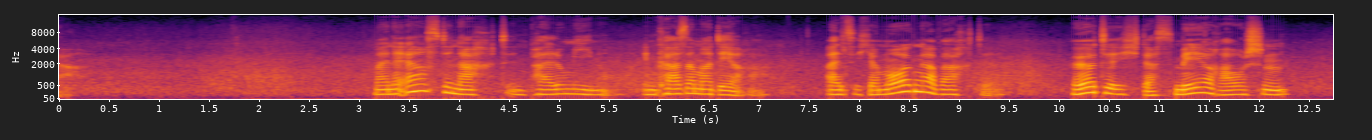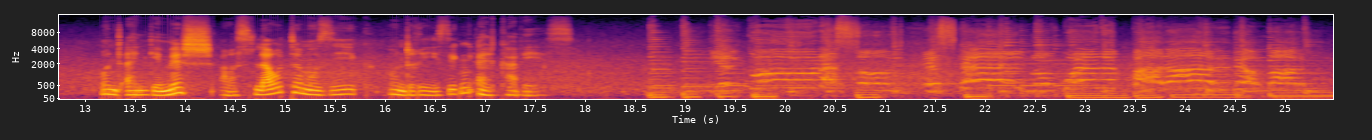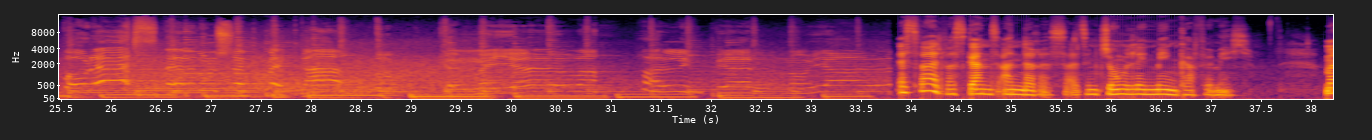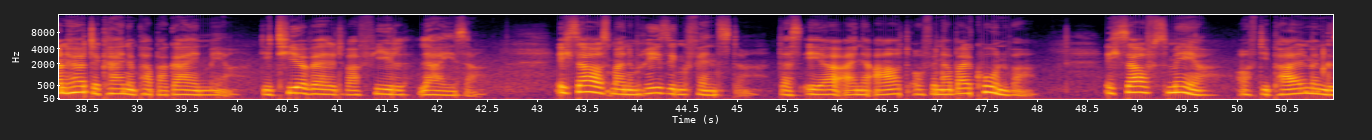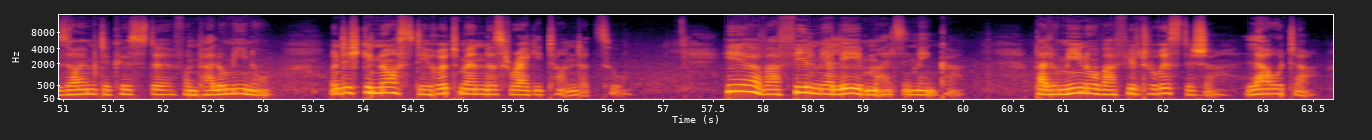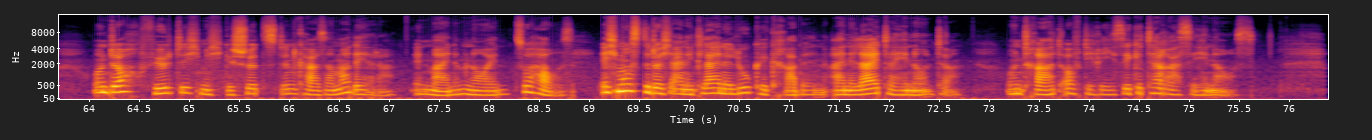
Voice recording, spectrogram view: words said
Meine erste Nacht in Palomino in Casa Madeira. Als ich am Morgen erwachte, hörte ich das Meer rauschen und ein Gemisch aus lauter Musik und riesigen LKWs. Es war etwas ganz anderes als im Dschungel in Minka für mich. Man hörte keine Papageien mehr, die Tierwelt war viel leiser. Ich sah aus meinem riesigen Fenster, das eher eine Art offener Balkon war. Ich sah aufs Meer, auf die palmengesäumte Küste von Palomino, und ich genoss die Rhythmen des Reggaeton dazu. Hier war viel mehr Leben als in Minka. Palomino war viel touristischer, lauter, und doch fühlte ich mich geschützt in Casa Madeira, in meinem neuen Zuhause. Ich musste durch eine kleine Luke krabbeln, eine Leiter hinunter und trat auf die riesige Terrasse hinaus.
